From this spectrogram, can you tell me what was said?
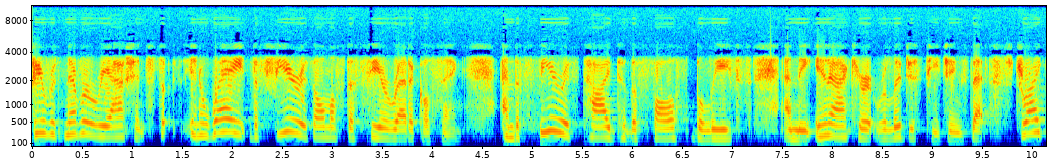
fear was never a reaction. So in a way, the fear is almost a theoretical thing. And the fear is tied to the false beliefs and the inaccurate religious teachings that strike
